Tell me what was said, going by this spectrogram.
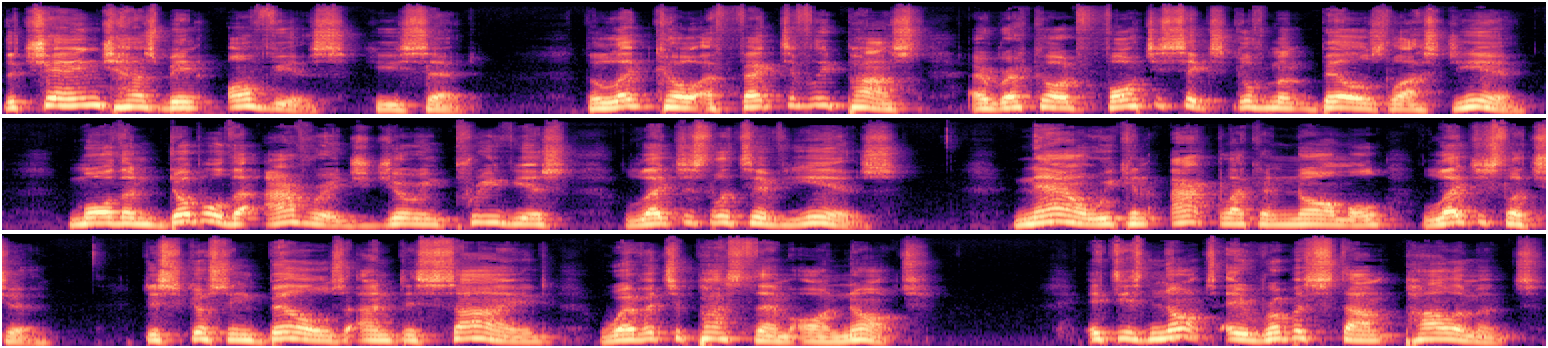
The change has been obvious, he said. The LegCo effectively passed a record 46 government bills last year, more than double the average during previous legislative years. Now we can act like a normal legislature, discussing bills and decide whether to pass them or not. It is not a rubber stamp parliament,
